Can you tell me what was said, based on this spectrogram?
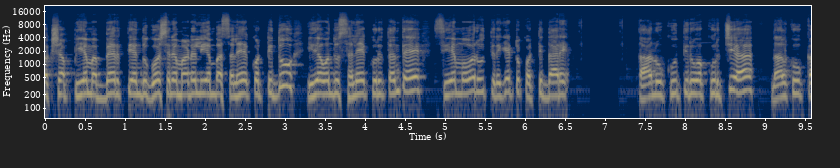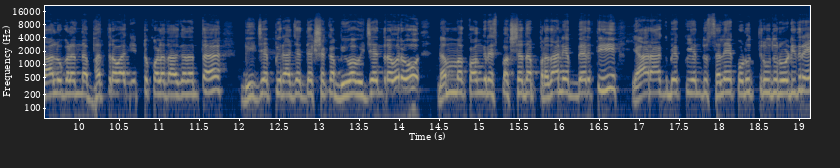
ಪಕ್ಷ ಪಿಎಂ ಅಭ್ಯರ್ಥಿ ಎಂದು ಘೋಷಣೆ ಮಾಡಲಿ ಎಂಬ ಸಲಹೆ ಕೊಟ್ಟಿದ್ದು, ಇದೇ ಒಂದು ಸಲಹೆ ಕುರಿತಂತೆ ಸಿಎಂ ಅವರು ತಿರುಗೇಟು ಕೊಟ್ಟಿದ್ದಾರೆ. ತಾನು ಕೂತಿರುವ ಕುರ್ಚಿಯ ನಾಲ್ಕು ಕಾಲುಗಳನ್ನ ಭದ್ರವಾಗಿ ಇಟ್ಟುಕೊಳ್ಳದಾಗದಂತ ಬಿಜೆಪಿ ರಾಜ್ಯಾಧ್ಯಕ್ಷಕ ಬಿ ವಿಜೇಂದ್ರ ಅವರು ನಮ್ಮ ಕಾಂಗ್ರೆಸ್ ಪಕ್ಷದ ಪ್ರಧಾನಿ ಅಭ್ಯರ್ಥಿ ಯಾರಾಗಬೇಕು ಎಂದು ಸಲಹೆ ಕೊಡುತ್ತಿರುವುದು ನೋಡಿದ್ರೆ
